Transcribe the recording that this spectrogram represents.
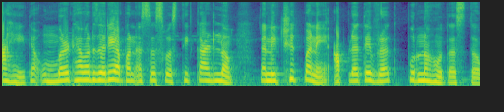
आहे त्या उंबरठ्यावर जरी आपण असं स्वस्तिक काढलं तर निश्चितपणे आपलं ते व्रत पूर्ण होत असतं.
